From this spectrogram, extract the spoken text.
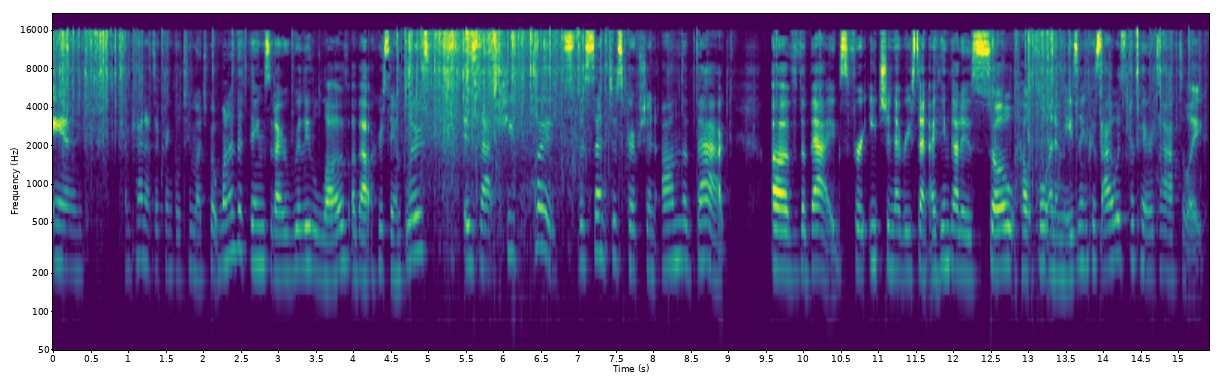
And I'm trying not to crinkle too much, but one of the things that I really love about her samplers is that she puts the scent description on the back of the bags for each and every scent. I think that is so helpful and amazing because I was prepared to have to like,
